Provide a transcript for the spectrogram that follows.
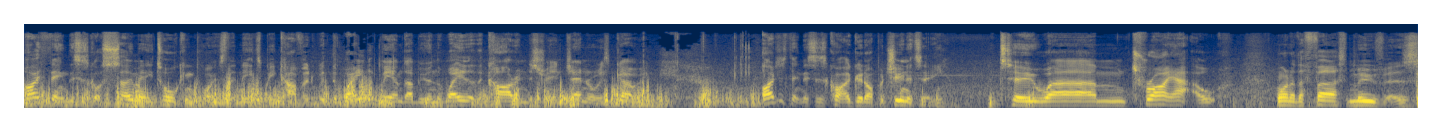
I think this has got so many talking points that need to be covered with the way that BMW and the way that the car industry in general is going. I just think this is quite a good opportunity to um, try out one of the first movers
